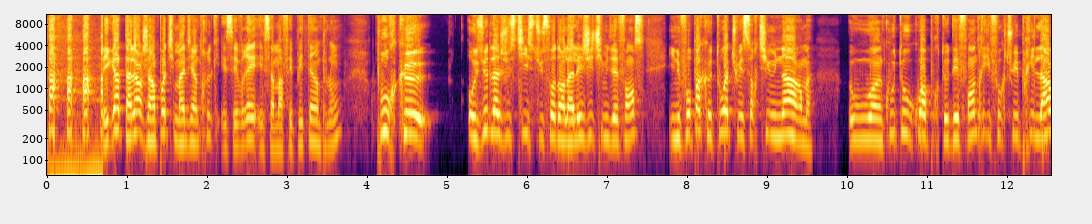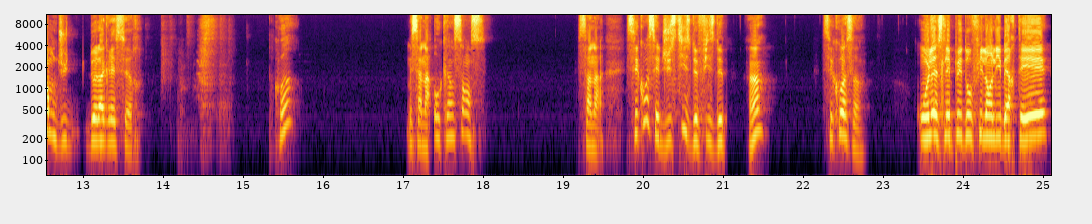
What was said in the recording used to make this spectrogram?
Les gars, tout à l'heure, j'ai un pote, il m'a dit un truc, et c'est vrai, et ça m'a fait péter un plomb. Pour que, aux yeux de la justice, tu sois dans la légitime défense, il ne faut pas que toi, tu aies sorti une arme ou un couteau ou quoi pour te défendre. Il faut que tu aies pris l'arme du, de l'agresseur. Quoi? Mais ça n'a aucun sens. Ça n'a. C'est quoi cette justice de fils de. Hein? C'est quoi ça? On laisse les pédophiles en liberté,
